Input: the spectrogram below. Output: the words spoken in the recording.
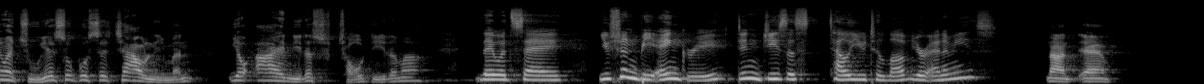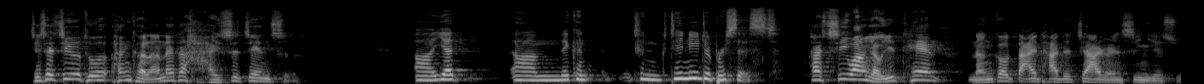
因为主耶稣不是叫你们要爱你的仇敌的吗？ they would say, You shouldn't be angry. Didn't Jesus tell you to love your enemies? 那呃，这些基督徒很可能呢，他还是坚持。 Uh, yet um, they con- continue to persist. 他希望有一天能够带他的家人信耶稣。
